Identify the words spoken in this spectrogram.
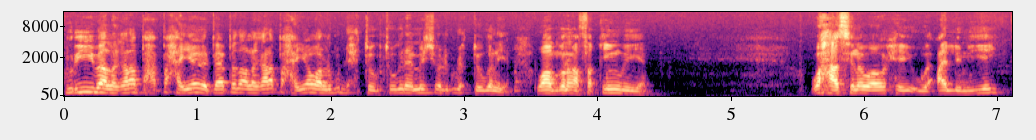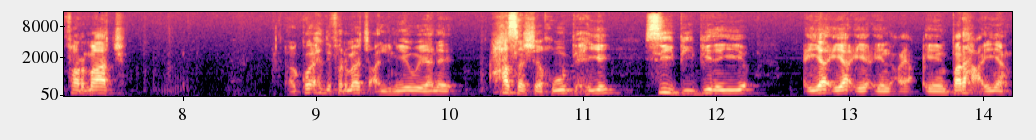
guryihii baa lagala baxbaxaya albaabada lagala baxaya waa lagu dhex toogtooganaya meesha waa lagu dhex tooganaya waa munaafiqiin weeyaan waxaasina waa wixii uu calimiyey farmaajo. Kooxdii farmaajo calimiyey weeyaane xasan sheekh uu bixiyey c b b da iyo baraha cayaan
